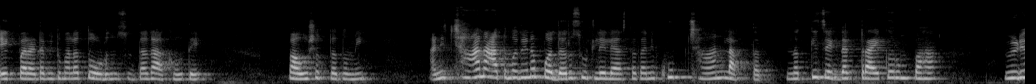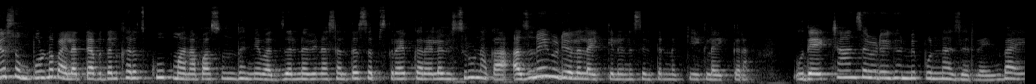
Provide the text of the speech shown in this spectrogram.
एक पराठा मी तुम्हाला तोडूनसुद्धा दाखवते. पाहू शकता तुम्ही. आणि छान आतमध्ये ना पदर सुटलेले असतात आणि खूप छान लागतात. नक्कीच एकदा ट्राय करून पहा. व्हिडिओ संपूर्ण पाहिलात त्याबद्दल खरंच खूप मनापासून धन्यवाद. जर नवीन असाल तर सबस्क्राईब करायला विसरू नका. अजूनही व्हिडिओला लाईक केलं नसेल तर नक्की एक लाईक करा. उद्या एक छानसा व्हिडिओ घेऊन मी पुन्हा हजर राहीन. बाय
